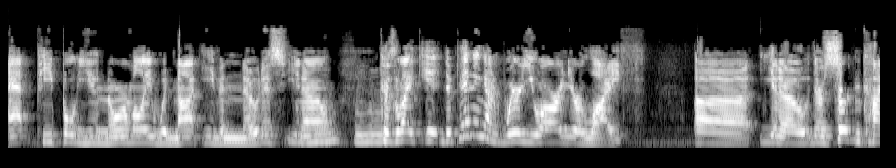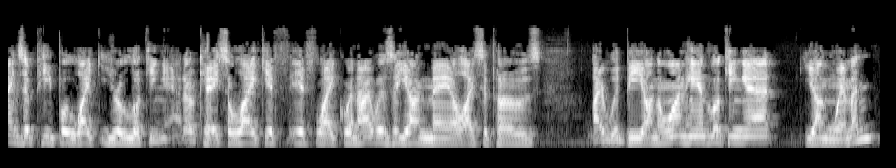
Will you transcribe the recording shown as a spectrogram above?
at people you normally would not even notice, you know? Because, mm-hmm, mm-hmm. like, it, depending on where you are in your life, uh, you know, there's certain kinds of people like you're looking at. Okay, so like if if like when I was a young male, I suppose I would be on the one hand looking at young women.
